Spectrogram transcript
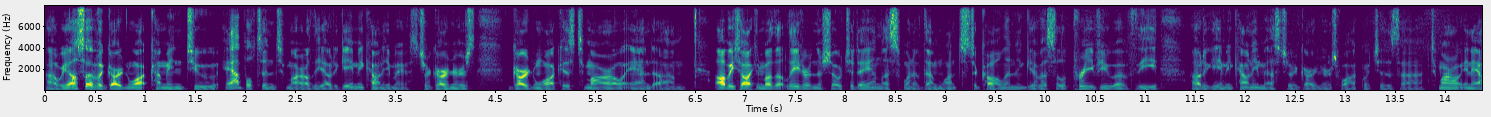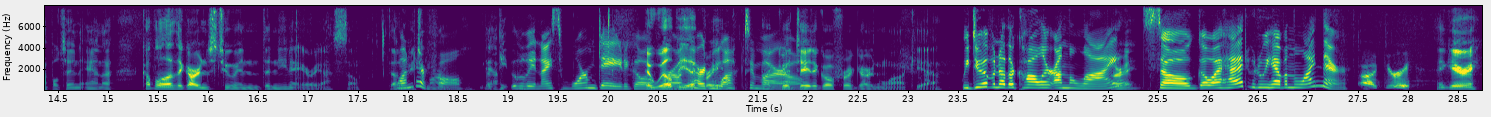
Uh, we also have a garden walk coming to Appleton tomorrow. The Outagamie County Master Gardener's Garden Walk is tomorrow. And um, I'll be talking about that later in the show today, unless one of them wants to call in and give us a preview of the Outagamie County Master Gardener's Walk, which is uh, tomorrow in Appleton, and a couple of other gardens too in the Neenah area. So that'll be tomorrow. Wonderful. It will be a nice warm day to go It will for be a a garden great, walk tomorrow. a good day to go for a garden walk. Yeah. We do have another caller on the line. All right. So go ahead. Who do we have on the line there? Uh, Gary. Hey, Gary.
